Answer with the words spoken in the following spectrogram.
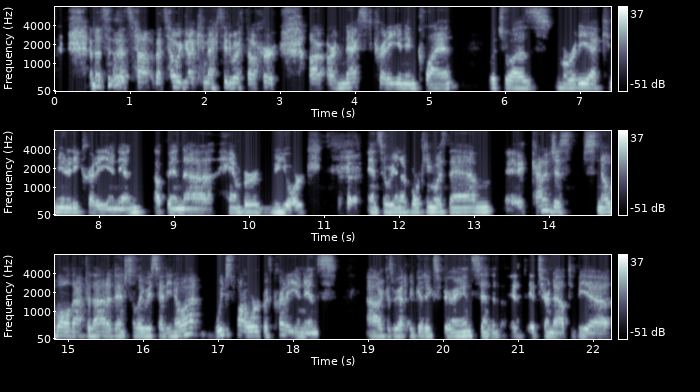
and that's that's how that's how we got connected with our, our our next credit union client, which was Meridia Community Credit Union up in uh, Hamburg, New York. and so we ended up working with them. It kind of just snowballed after that. Eventually, we said, you know what, we just want to work with credit unions because uh, we had a good experience, and it, it, turned out to be a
